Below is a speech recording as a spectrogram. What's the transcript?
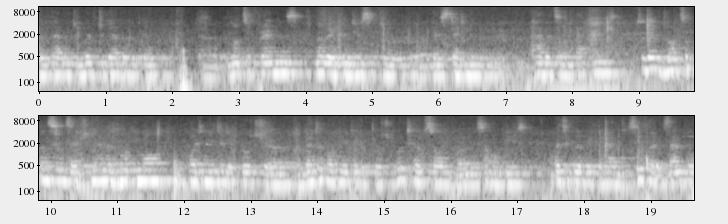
with having to live together with their uh, lots of friends not very conducive to uh, their study habits and patterns. So there are lots of concerns actually, and a lot more coordinated approach, uh, a better coordinated approach would help solve uh, some of these, particularly if you have, say for example,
